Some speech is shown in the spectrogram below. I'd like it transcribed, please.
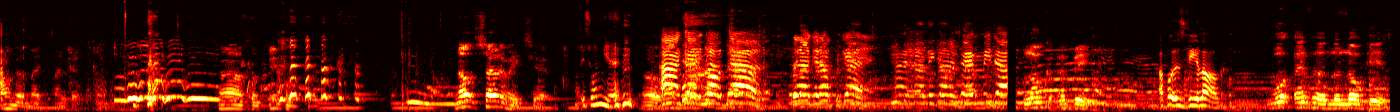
I'm gonna make a pancake. Ah, some cucumber. Not celery chip. It's onion. Oh. I get knocked down, but I get up again. I know they're gonna turn me down. Log a V. I thought it was vlog. Whatever the log is.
